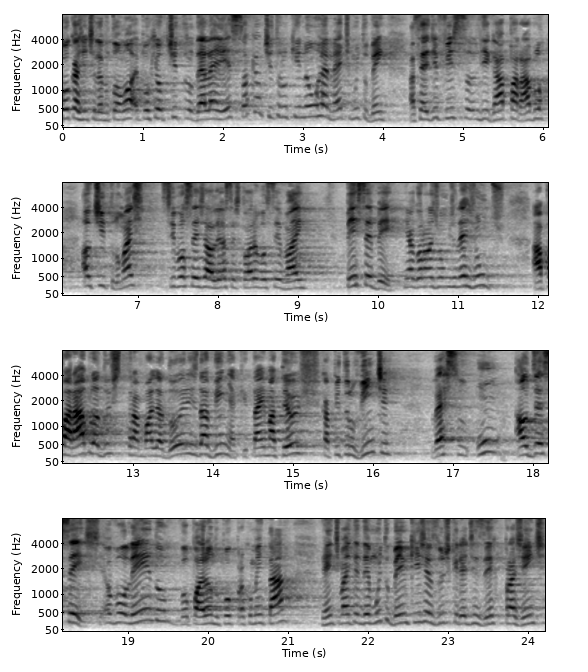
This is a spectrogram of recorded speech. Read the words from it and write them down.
pouca gente levantou a mão, é porque o título dela é esse, só que é um título que não remete muito bem. Assim, é difícil ligar a parábola ao título, mas se você já leu essa história, você vai perceber. E agora nós vamos ler juntos a parábola dos trabalhadores da vinha, que está em Mateus capítulo 20, verso 1 ao 16. Eu vou lendo, vou parando um pouco para comentar, a gente vai entender muito bem o que Jesus queria dizer para a gente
